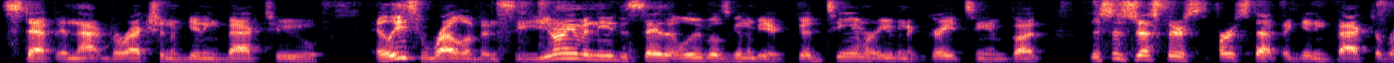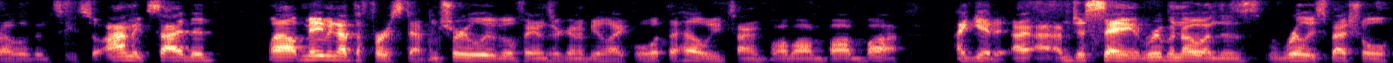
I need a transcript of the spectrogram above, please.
step in that direction of getting back to at least relevancy. You don't even need to say that Louisville is going to be a good team or even a great team, but this is just their first step in getting back to relevancy. So I'm excited. Well, maybe not the first step. I'm sure Louisville fans are going to be like, well, what the hell? We time blah, blah, blah, blah. I get it. I, am just saying Rueben Owens is really special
